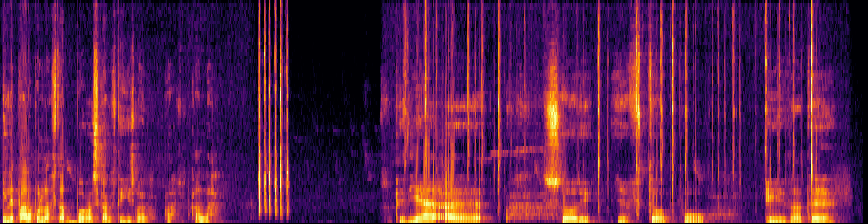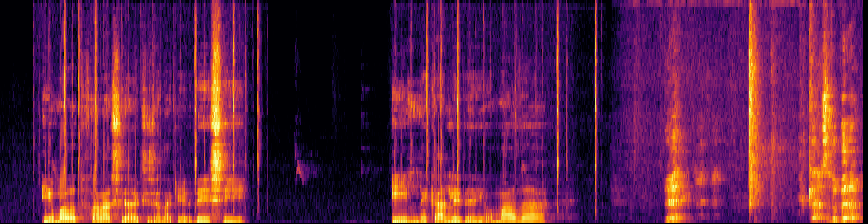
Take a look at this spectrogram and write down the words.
Είναι πάρα πολλά αυτά που μπορούν να σε κάνουν ευτυχισμένο. Α, καλά. Παιδιά, ε, sorry για αυτό που είδατε. Η ομάδα του Θανάση άξιζε να κερδίσει. Είναι καλύτερη ομάδα. Ρε, τι κάνεις εδώ πέρα.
